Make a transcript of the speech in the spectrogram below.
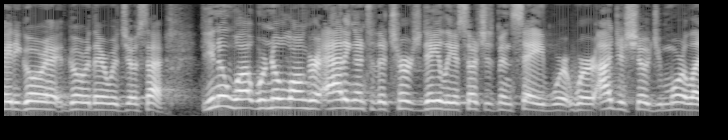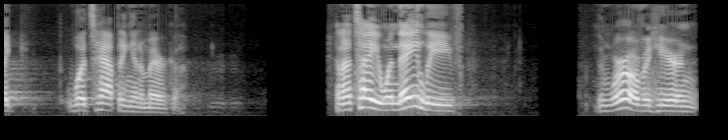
Katie, go, go over there with Josiah. Do you know what? We're no longer adding unto the church daily as such has been saved, where, where I just showed you more like what's happening in America. And I tell you, when they leave, then we're over here and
